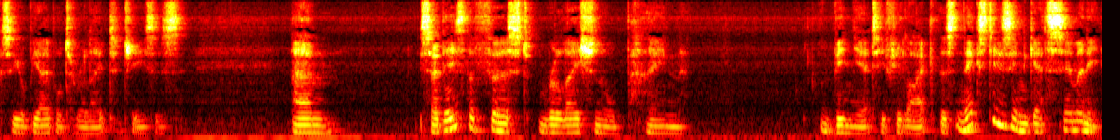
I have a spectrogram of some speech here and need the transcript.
So you'll be able to relate to Jesus. Um, so there's the first relational pain vignette, if you like. This next is in Gethsemane.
